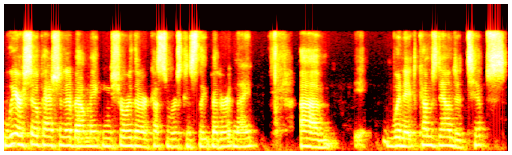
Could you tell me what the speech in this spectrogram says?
we are so passionate about making sure that our customers can sleep better at night. Um, when it comes down to tips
